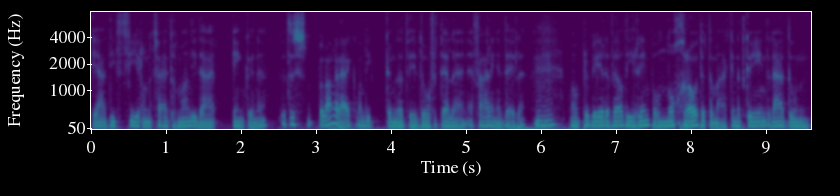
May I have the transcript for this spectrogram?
ja, die 450 man die daarin kunnen, dat is belangrijk, want die kunnen dat weer doorvertellen en ervaringen delen. mhm. Maar we proberen wel die rimpel nog groter te maken. En dat kun je inderdaad doen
